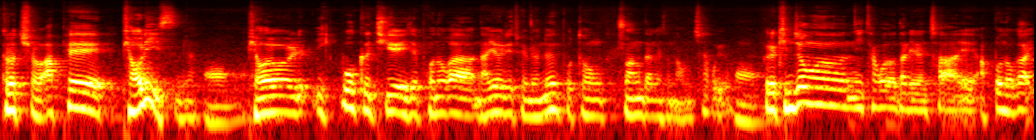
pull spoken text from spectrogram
그렇죠. 앞에 별이 있으면 어. 별 있고 그 뒤에 이제 번호가 나열이 되면은 보통 중앙당에서 나온 차고요. 어. 그리고 김정은이 타고 다니는 차의 앞번호가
